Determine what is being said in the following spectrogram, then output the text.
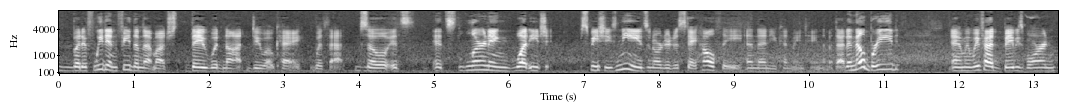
Mm-hmm. But if we didn't feed them that much, they would not do okay with that. Mm-hmm. So it's it's learning what each species needs in order to stay healthy, and then you can maintain them at that. And they'll breed. And I mean, we've had babies born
